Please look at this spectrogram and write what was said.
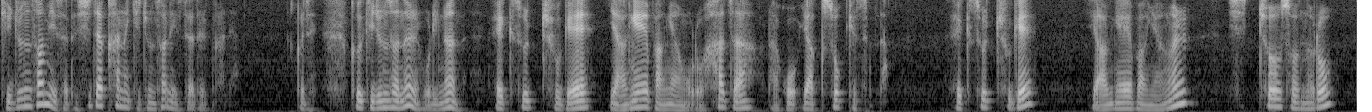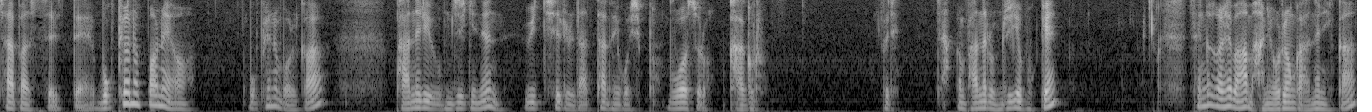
기준선이 있어야 돼. 시작하는 기준선이 있어야 될 거 아니야. 그지? 그 기준선을 우리는 x축의 양의 방향으로 하자라고 약속했습니다. x축의 양의 방향을 시초선으로 잡았을 때 목표는 뻔해요. 목표는 뭘까? 바늘이 움직이는 위치를 나타내고 싶어. 무엇으로? 각으로. 그럼 바늘을 움직여 볼게. 생각을 해봐. 많이 어려운 거 아니니까.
